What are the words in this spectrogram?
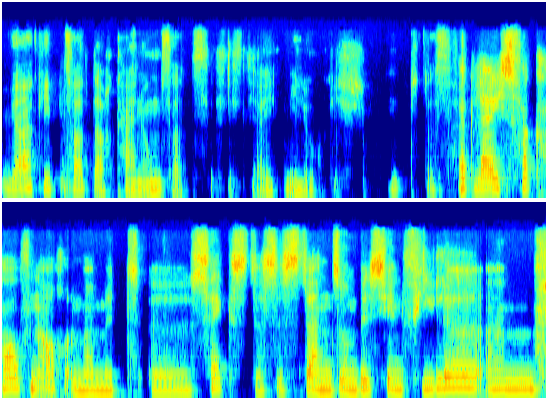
ja, gibt es halt auch keinen Umsatz. Das ist ja irgendwie logisch. Und das Vergleichsverkaufen auch immer mit äh, Sex. Das ist dann so ein bisschen viele. Ähm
